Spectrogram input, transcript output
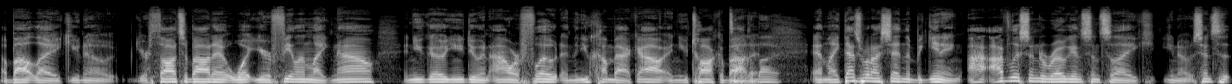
about like you know your thoughts about it what you're feeling like now and you go and you do an hour float and then you come back out and you talk about, Talk it. about it. and like that's what i said in the beginning I, i've listened to rogan since like you know since the,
